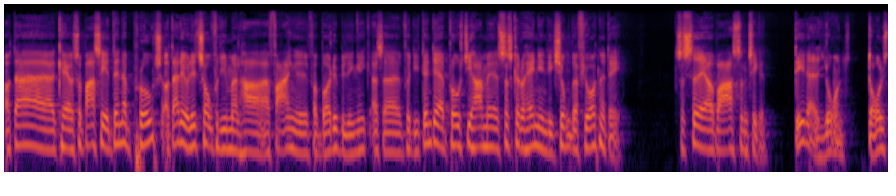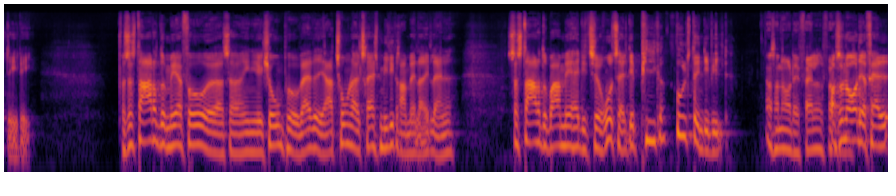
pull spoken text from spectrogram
og der kan jeg jo så bare se, at den approach, og der er det jo lidt sjovt, fordi man har erfaring øh, fra bodybuilding, ikke? Altså, fordi den der approach, de har med, så skal du have en injektion hver 14. dag. Så sidder jeg jo bare sådan og tænker, det er da jordens dårligste idé. For så starter du med at få øh, altså, en injektion på, hvad ved jeg, 250 mg eller et eller andet. Så starter du bare med at have dit testosterontal, det piker fuldstændig vildt. Og så når det er faldet for... Og så når det at falde,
